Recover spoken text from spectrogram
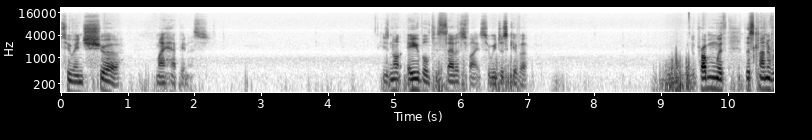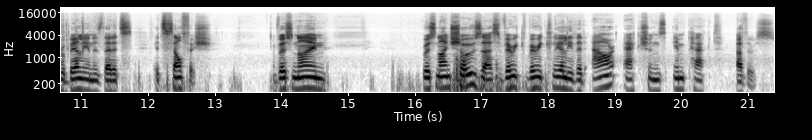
to ensure my happiness. He's not able to satisfy, so we just give up. The problem with this kind of rebellion is that it's, it's selfish. Verse 9, verse 9 shows us very, very clearly that our actions impact others.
